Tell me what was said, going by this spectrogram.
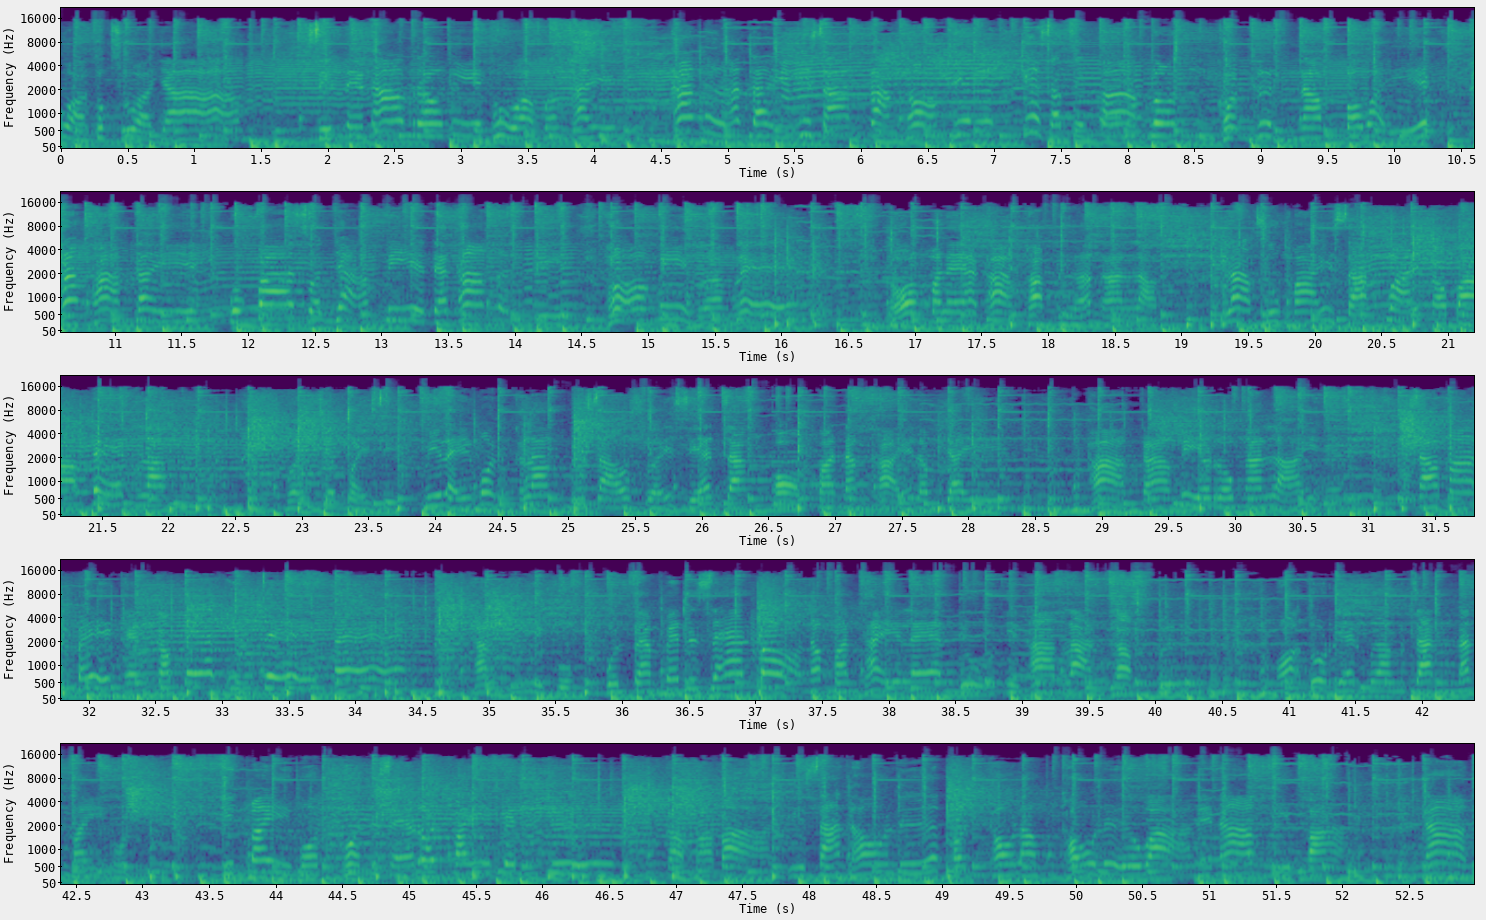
ทั่วทุกชั่วยาม สิทนในน้ำเรามีทั่วเมืองไทยทั้งเหนือใต้อีสานกลางทองทินที่ทรัพย์สินมากล้นคนขึ้นนำบ่ไหวข้งภาคใต้ปกฟ้าส่วนยากมีแต่ทางเงินดีพ้องมีเมืองแรงทองมาแล้วทางภาคเหนืองานหลักลาบสุงไม้สักไม้ต่อบาปแดงลำเมืองเชียงใหม่สิ มบนแฟมเป็นแสนโตน้ำมันไทยแลนด์อยู่ที่ทางลาดกับปืนเพราะทุเรียนเมืองจันนั้นไม่อดกินไม่หมดคนแต่รถไปเป็นคือกลับมาบ้านอีสานเขาเลือคนเขาลำเขาเลือว่าในน้ำมีปลา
